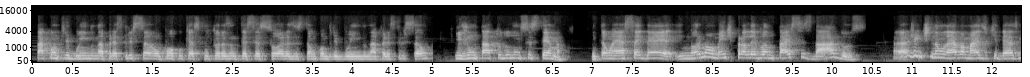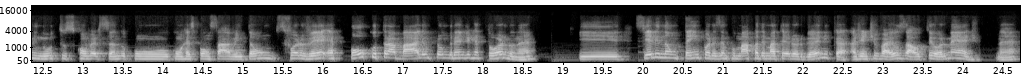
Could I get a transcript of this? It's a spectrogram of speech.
está contribuindo na prescrição, o pouco que as culturas antecessoras estão contribuindo na prescrição e juntar tudo num sistema. Então é essa a ideia. E normalmente para levantar esses dados, a gente não leva mais do que 10 minutos conversando com, com o responsável. Então, se for ver, é pouco trabalho para um grande retorno, né? E se ele não tem, por exemplo, mapa de matéria orgânica, a gente vai usar o teor médio, né?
